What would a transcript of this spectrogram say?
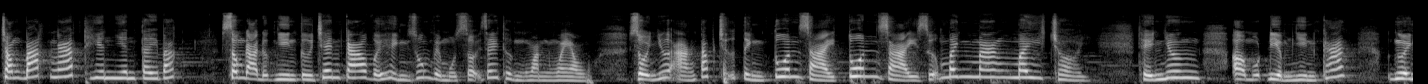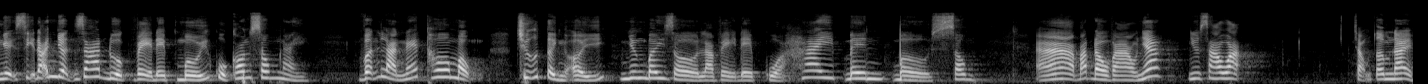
Trong bát ngát thiên nhiên Tây Bắc, Sông Đà được nhìn từ trên cao với hình dung về một sợi dây thừng ngoằn ngoèo Rồi như áng tóc chữ tình tuôn dài tuôn dài giữa mênh mang mây trời. Thế nhưng ở một điểm nhìn khác Người nghệ sĩ đã nhận ra được vẻ đẹp mới của con sông này. Vẫn là nét thơ mộng, chữ tình ấy Nhưng bây giờ là vẻ đẹp của hai bên bờ sông. À bắt đầu vào nhé Như sau ạ. Trọng tâm đây.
